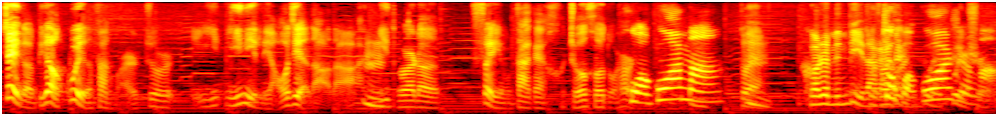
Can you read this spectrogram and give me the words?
这个比较贵的饭馆，就是以以你了解到的啊，嗯一桌的费用大概折合多少？火锅吗？对，嗯合人民币大概对就火锅是吗？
